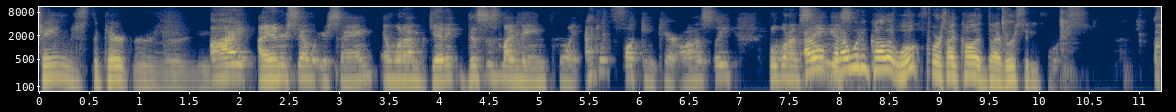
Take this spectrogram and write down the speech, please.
change the characters or. I I understand what you're saying, and what I'm getting. This is my main point. I don't fucking care, honestly. But what I'm I saying. But is, I wouldn't call it woke force. I'd call it diversity force.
